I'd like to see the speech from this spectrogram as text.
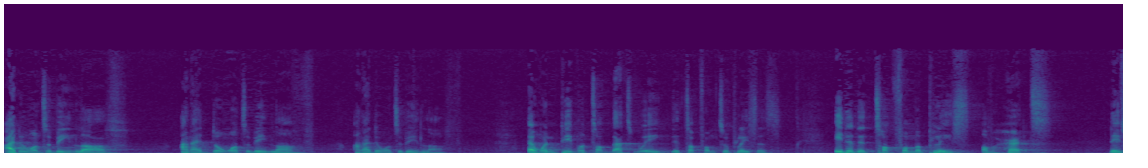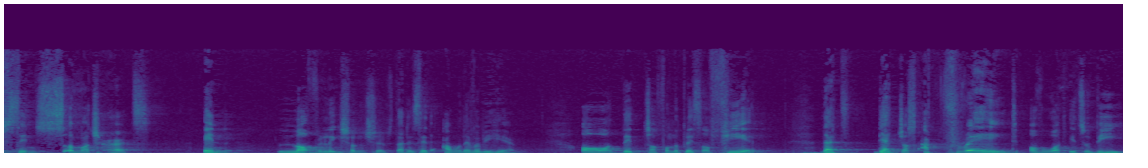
I don't want to be in love, and I don't want to be in love, and I don't want to be in love. And when people talk that way, they talk from two places. Either they talk from a place of hurt. They've seen so much hurt in love relationships that they said, I will never be here. Or they talk from the place of fear that they're just afraid of what it will be.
